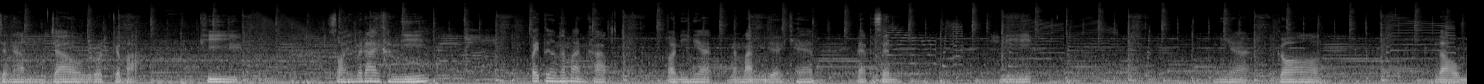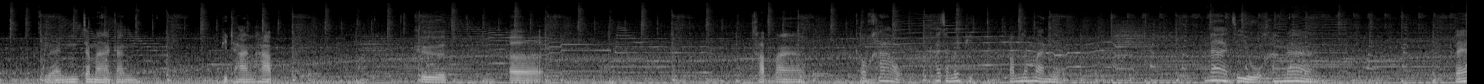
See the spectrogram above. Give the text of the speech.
จะนำเจ้ารถกระบะที่ซอยไม่ได้คันนี้ ไปเติมน้ำมันครับ ตอนนี้เนี่ยน้ำมันเหลือแค่8%ทีนี้ เนี่ยก็เราเหมือนจะมากันผิดทางครับ คือ เอ่อ ขับมาคร่าวๆถ้าจะไม่ผิดปั๊มน้ำมันเนี่ย น่าจะอยู่ข้างหน้า แต่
